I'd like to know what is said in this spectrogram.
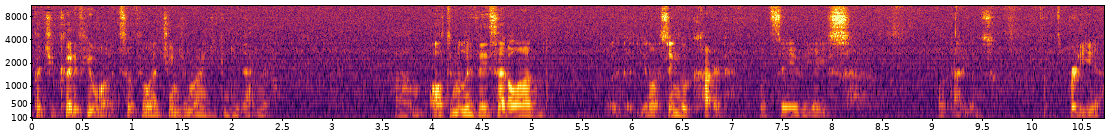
but you could if you want. So if you want to change your mind, you can do that now. Um, ultimately, they settle on, uh, you know, a single card. Let's say the ace of diamonds. That's pretty uh,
